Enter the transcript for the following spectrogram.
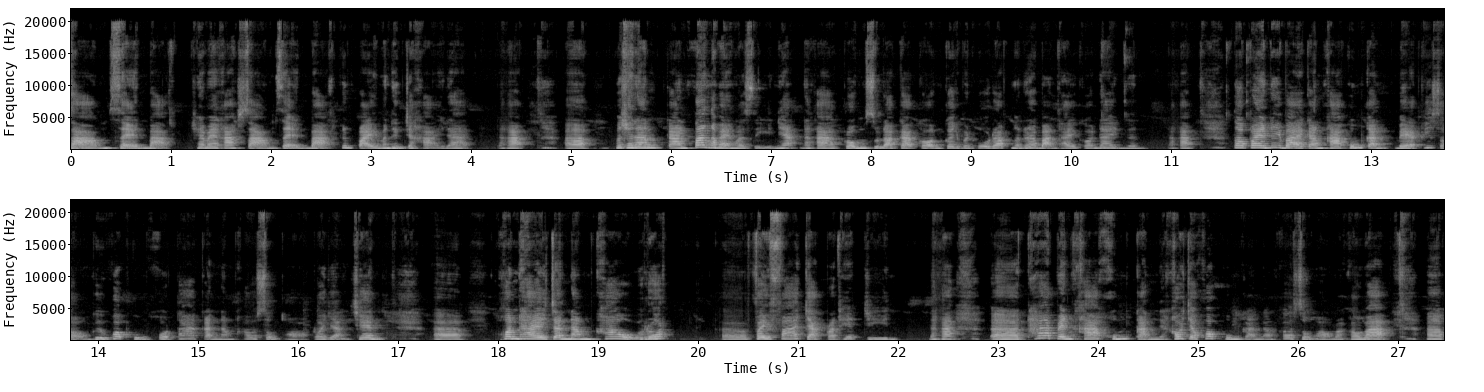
3 0 0แสนบาท ใช่ไหมคะ3 0 0แสนบาทขึ้นไปมันถึงจะขายได้นะคะอ่าเพราะฉะนั้นการตั้งกำแพงภาษีเนี่ยนะคะกรมศุลกากรก็จะเป็นผู้รับเงินรัฐบาลไทยก็ได้เงิน นะคะ ต่อไปนโยบายการค้าคุ้มกันแบบที่ 2 คือควบคุมโควต้าการนำเข้าส่งออกตัวอย่างเช่น คนไทยจะนำเข้ารถไฟฟ้าจากประเทศจีนนะคะถ้าเป็นค้าคุ้มกันเนี่ยเขาจะควบคุมการนำเข้าส่งออกมาความว่าอ่า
